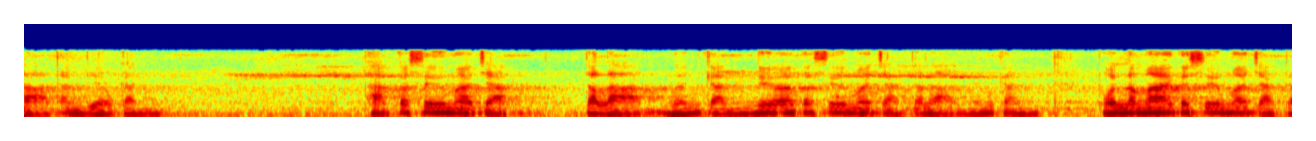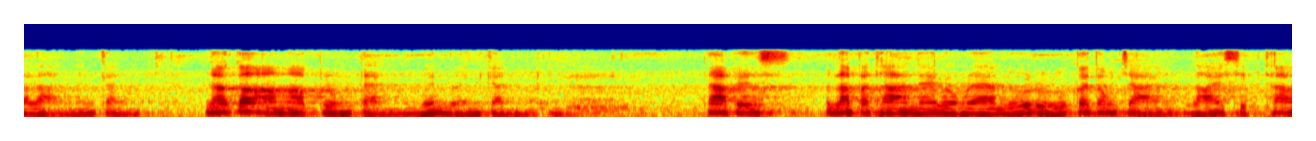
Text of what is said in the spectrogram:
ลาดอันเดียวกัน ผักก็ซื้อมาจากตลาดเหมือนกัน เนื้อก็ซื้อมาจากตลาดเหมือนกัน ผลไม้ก็ซื้อมาจากตลาดเหมือนกัน แล้วก็เอามาปรุงแต่งเหมือนเหมือนกัน ถ้าไปรับประทานในโรงแรมหรูๆก็ต้องจ่ายหลายสิบเท่า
